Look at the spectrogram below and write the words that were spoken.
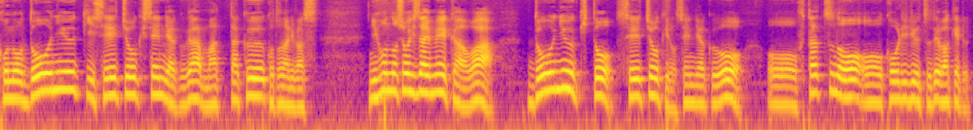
この導入期成長期戦略が全く異なります。日本の消費財メーカーは導入期と成長期の戦略を2つの小売流通で分ける。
